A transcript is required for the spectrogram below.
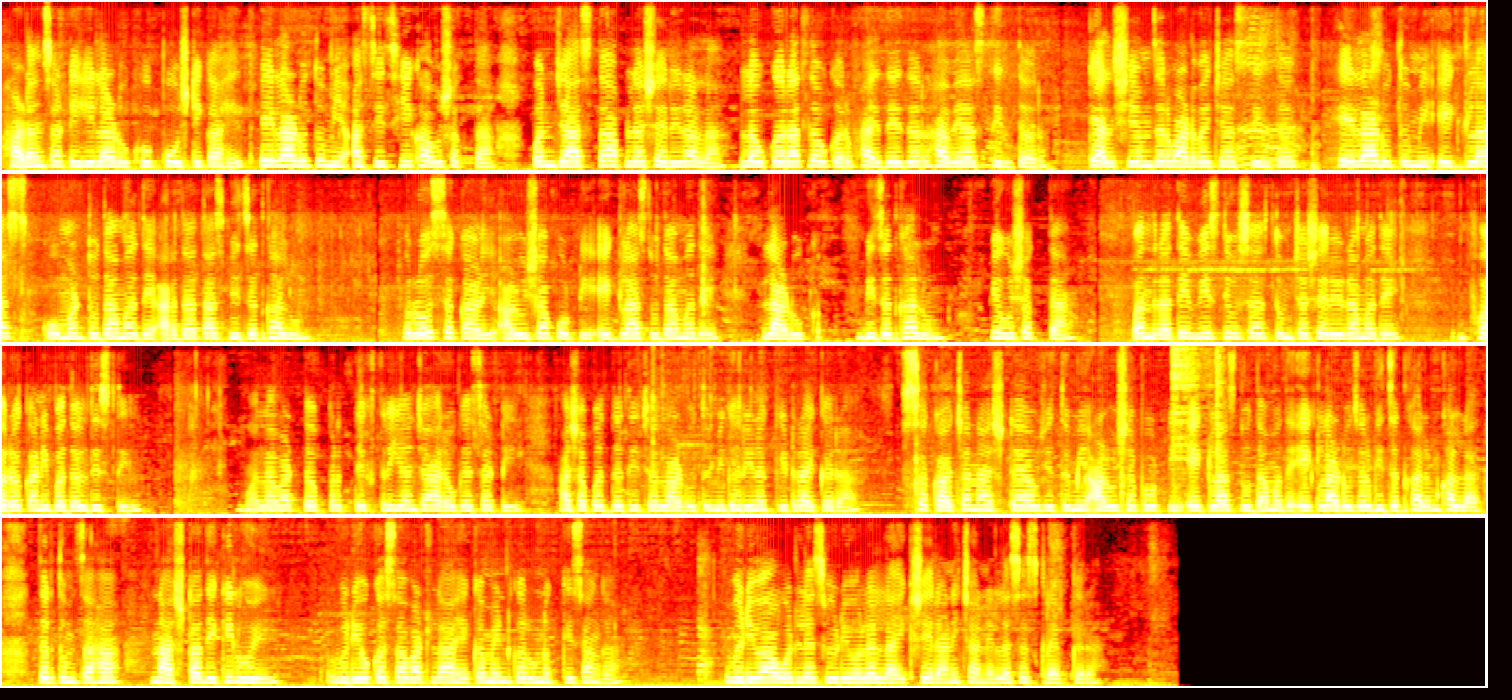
हाडांसाठी हे लाडू खूप पौष्टिक आहेत. हे लाडू तुम्ही असेचही खाऊ शकता पण जास्त आपल्या शरीराला लवकरात लवकर फायदे जर हवे असतील तर कॅल्शियम जर वाढवायचे असतील तर हे लाडू तुम्ही एक ग्लास कोमट दुधामध्ये अर्धा तास भिजत घालून रोज सकाळी आळूशापोटी एक ग्लास दुधामध्ये लाडू भिजत घालून पिऊ शकता. पंधरा ते वीस दिवसात तुमच्या शरीरामध्ये फरक आणि बदल दिसतील. मला वाटतं प्रत्येक स्त्रियांच्या आरोग्यासाठी अशा पद्धतीचा लाडू तुम्ही घरी नक्की ट्राय करा. सकाळच्या नाश्त्याऐवजी तुम्ही आळूच्या पोटी एक ग्लास दुधामध्ये एक लाडू जर भिजत घालून खाल्ला तर तुमचा हा नाश्ता देखील होईल. व्हिडिओ कसा वाटला आहे कमेंट करून नक्की सांगा. व्हिडिओ आवडल्यास व्हिडिओला लाईक शेअर आणि चॅनलला सबस्क्राईब करा.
